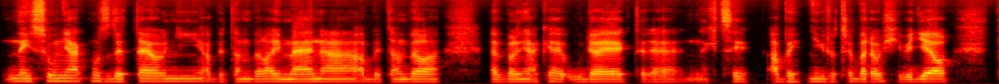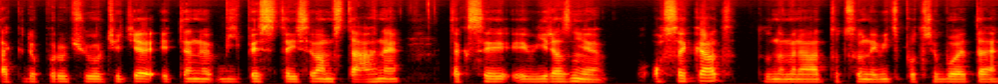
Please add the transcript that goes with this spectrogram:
nejsou nějak moc detailní, aby tam byla jména, aby tam byla, byly nějaké údaje, které nechci, aby někdo třeba další viděl, tak doporučuji určitě i ten výpis, který se vám stáhne, tak si výrazně osekat, to znamená to, co nejvíc potřebujete,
